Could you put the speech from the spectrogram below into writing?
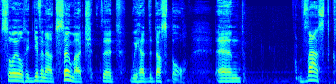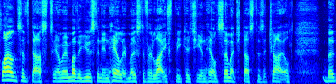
soil had given out so much that we had the Dust Bowl. And vast clouds of dust. You know, my mother used an inhaler most of her life because she inhaled so much dust as a child. But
